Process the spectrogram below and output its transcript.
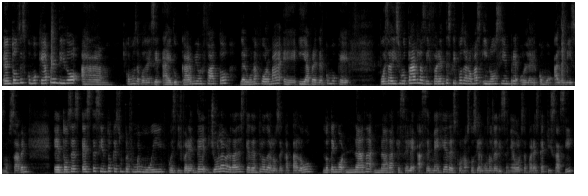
Entonces, como que he aprendido a, ¿cómo se puede decir? A educar mi olfato de alguna forma eh, y aprender como que pues a disfrutar los diferentes tipos de aromas y no siempre oler como a lo mismo, ¿saben? Entonces, este siento que es un perfume muy, pues, diferente. Yo la verdad es que dentro de los de catálogo no tengo nada, nada que se le asemeje. Desconozco si alguno de diseñador se parezca, quizás sí,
